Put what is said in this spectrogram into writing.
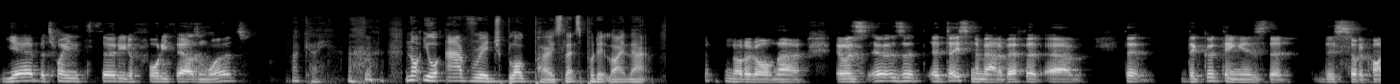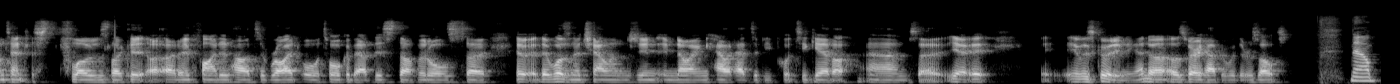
Yeah, between 30 to 40,000 words. Okay. Not your average blog post, let's put it like that. Not at all, no. It was it was a, a decent amount of effort. Um, the the good thing is that this sort of content just flows. Like it, I, I, don't find it hard to write or talk about this stuff at all. So there, there wasn't a challenge in, in knowing how it had to be put together. Um, so yeah, it, it, was good in the end. I was very happy with the results. Now,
